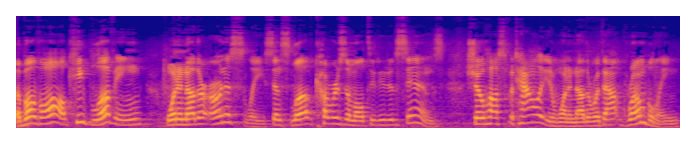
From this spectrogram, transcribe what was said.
Above all, keep loving one another earnestly, since love covers a multitude of sins. Show hospitality to one another without grumbling.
